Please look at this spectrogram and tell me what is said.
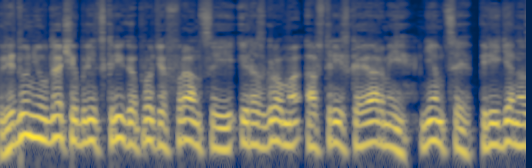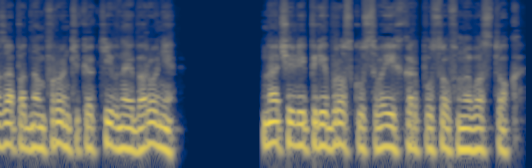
Ведунью неудачи Блицкрига против Франции и разгрома австрийской армии немцы, перейдя на Западном фронте к активной обороне, начали переброску своих корпусов на восток.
